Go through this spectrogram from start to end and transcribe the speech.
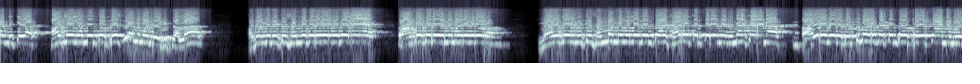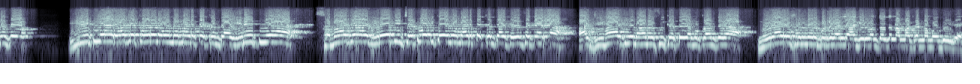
ಮಾಡ್ಲಿಕ್ಕೆ ಆಗ್ಲಿಲ್ಲ ಅನ್ನುವಂತ ಪ್ರಶ್ನೆಯನ್ನು ಮಾಡಬೇಕಿತ್ತಲ್ಲ? ಅದನ್ನು ಬಿಟ್ಟು ಸಂಘ ಪರಿವಾರದ ಮೇಲೆ ಅಪಕರೆಯನ್ನು ಮಾಡಿದರು. ಯಾವುದೇ ಇದಕ್ಕೆ ಸಂಬಂಧವಿಲ್ಲದಂತಹ ಕಾರ್ಯಕರ್ತರನ್ನು ವಿನಾಕಾರಣ ಅವರ ಮೇಲೆ ಗೊತ್ತು ಮಾಡತಕ್ಕಂತಹ ಪ್ರಯತ್ನವನ್ನು ಮಾಡಿತು ಈ ರೀತಿಯ ರಾಜಕಾರಣವನ್ನ ಮಾಡತಕ್ಕಂತ, ಈ ರೀತಿಯ ಸಮಾಜ ವಿರೋಧಿ ಚಟುವಟಿಕೆಯನ್ನ ಮಾಡತಕ್ಕಂತ ಕೆಲಸ ಕಾರ್ಯ ಆ ಜಿಹಾದಿ ಮಾನಸಿಕತೆಯ ಮುಖಾಂತರ ನೂರಾರು ಸಂದರ್ಭಗಳಲ್ಲಿ ಆಗಿರುವಂತದ್ದು ನಮ್ಮ ಕಣ್ಣ ಮುಂದೆ ಇದೆ.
